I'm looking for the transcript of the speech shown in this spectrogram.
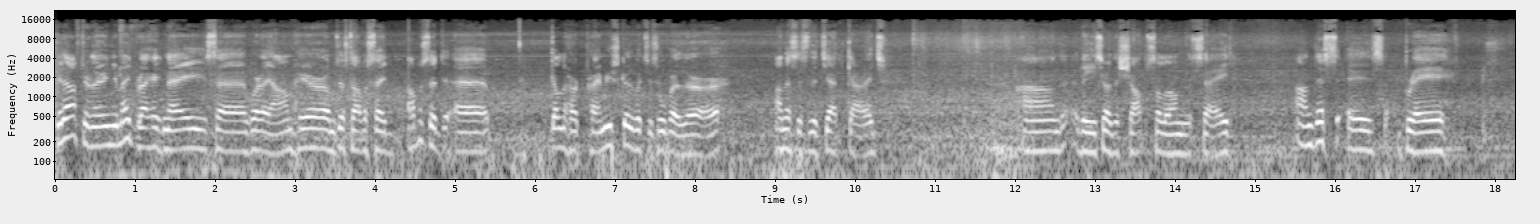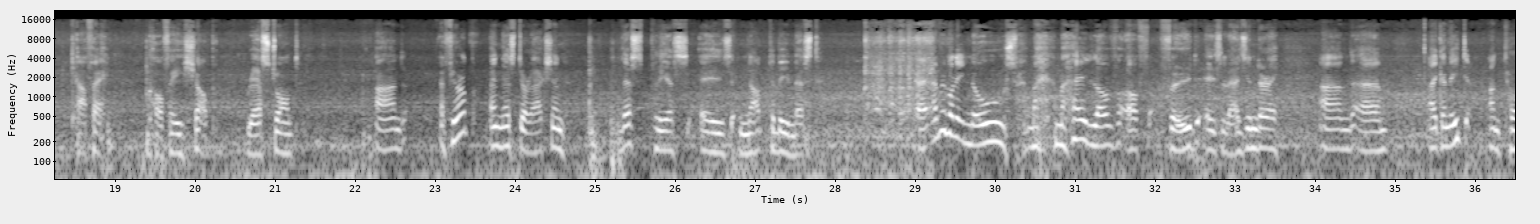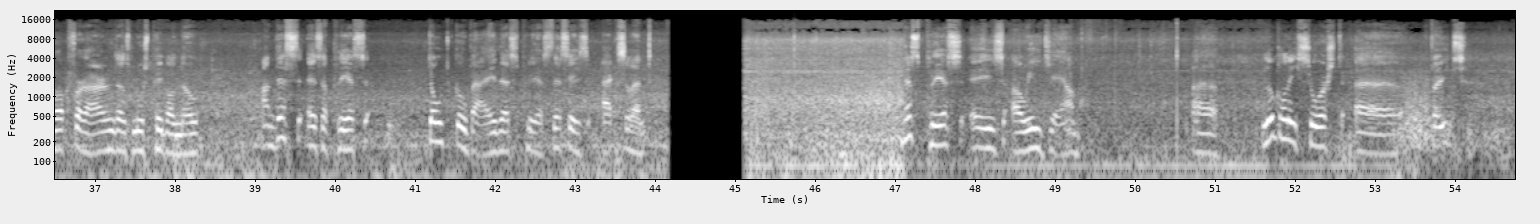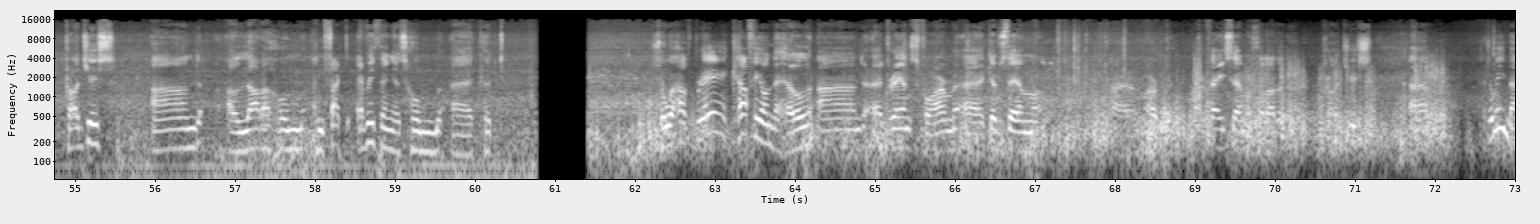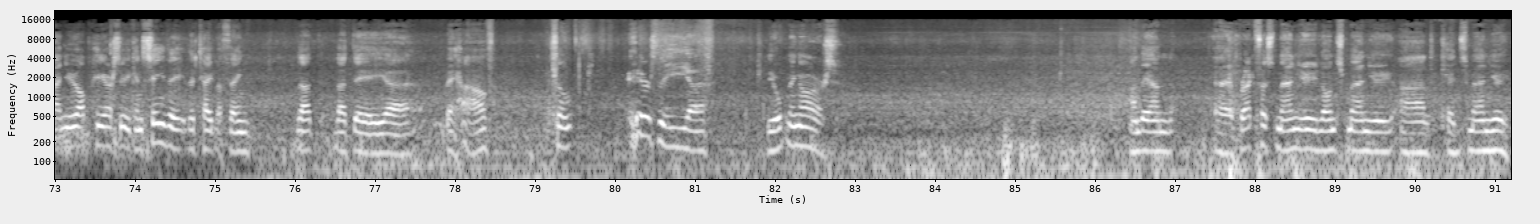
Good afternoon. You might recognise uh, where I am here. I'm just opposite opposite uh, Primary School, which is over there, and this is the Jet Garage. And these are the shops along the side. And this is Brae Cafe, coffee shop, restaurant. And if you're up in this direction, this place is not to be missed. Uh, everybody knows my, my, love of food is legendary and um, I can eat and talk for Ireland as most people know. And this is a place don't go by this place this is excellent. This place is a wee gem uh, locally sourced uh, foods produce and a lot of home, in fact everything is home uh, cooked. So we have Brae Cafe on the Hill and uh, Drains Farm uh, gives them uh, or provides them with a lot of produce. Um, there's a wee menu up here so you can see the, the type of thing that that they uh, they have. So here's the uh, the opening hours. And then uh, breakfast menu, lunch menu and kids menu.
